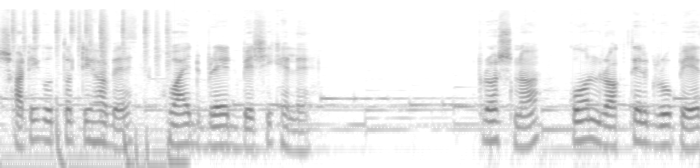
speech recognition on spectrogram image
সঠিক উত্তরটি হবে হোয়াইট ব্রেড বেশি খেলে। প্রশ্ন, কোন রক্তের গ্রুপের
